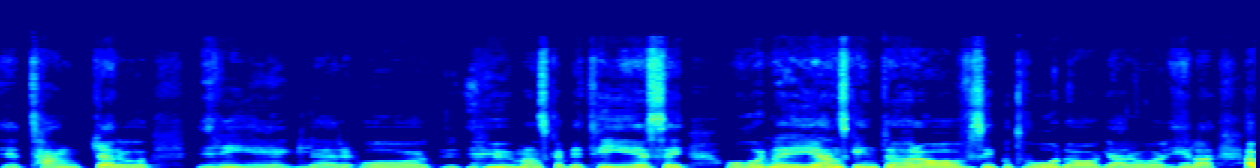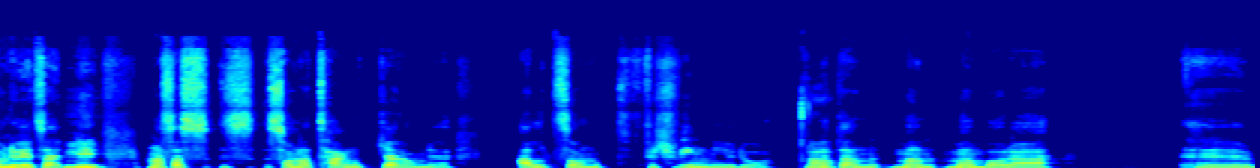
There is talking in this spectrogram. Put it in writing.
eh, tankar och regler och hur man ska bete sig. Och nej, han ska inte höra av sig på två dagar och hela... Ja, men du vet så här, det Mm. är massa sådana tankar om det. Allt sånt försvinner ju då. Ja. Utan man, man bara eh,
